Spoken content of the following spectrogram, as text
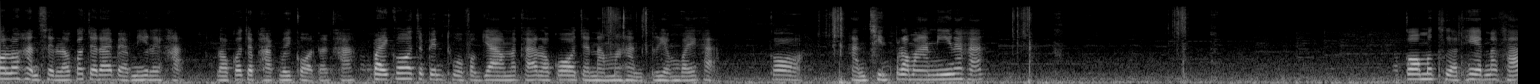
อเราหั่นเสร็จแล้วก็จะได้แบบนี้เลยค่ะ เราก็จะพักไว้ก่อนนะคะ ไปก็จะเป็นถั่วฝักยาวนะคะ เราก็จะนำมาหั่นเตรียมไว้ค่ะ ก็หั่นชิ้นประมาณนี้นะคะ แล้วก็มะเขือเทศนะคะ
